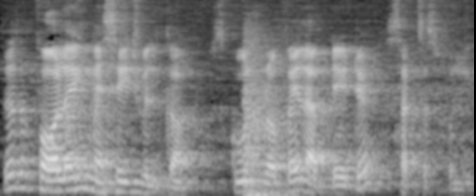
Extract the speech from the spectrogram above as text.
So the following message will come. School profile updated successfully.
